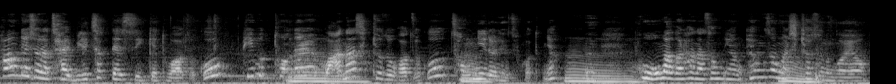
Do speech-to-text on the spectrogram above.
파운데이션을 잘 밀착될 수 있게 도와주고 피부톤을 완화시켜줘가지고 정리를 해주거든요. 네. 보호막을 하나 성형, 형성을 시켜주는 거예요.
